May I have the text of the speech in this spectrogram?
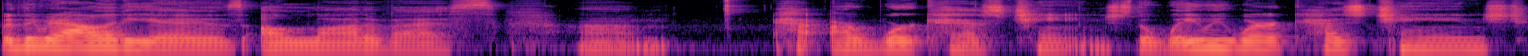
But the reality is, a lot of us um, ha- our work has changed. The way we work has changed.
